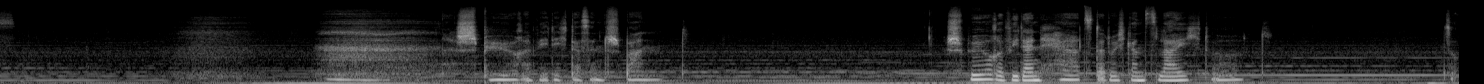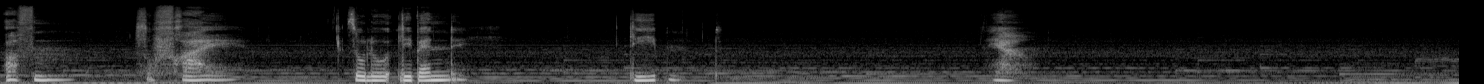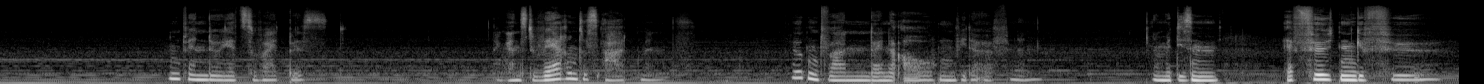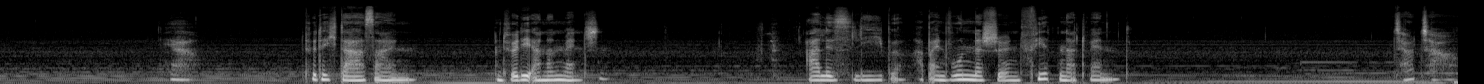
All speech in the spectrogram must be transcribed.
Spüre, wie dich das entspannt. Spüre, wie dein Herz dadurch ganz leicht wird, so offen, so frei, so lebendig, liebend. Ja. Und wenn du jetzt soweit bist, kannst du während des Atmens irgendwann deine Augen wieder öffnen und mit diesem erfüllten Gefühl, ja, für dich da sein und für die anderen Menschen. Alles Liebe, hab einen wunderschönen vierten Advent. Ciao, ciao.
